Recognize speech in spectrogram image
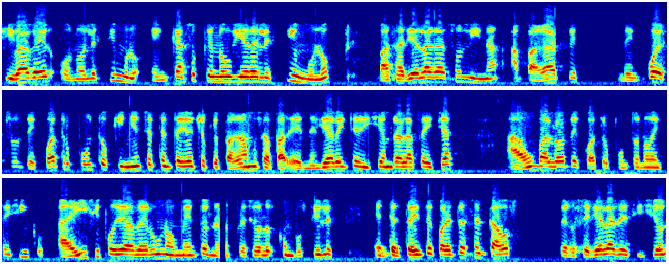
si va a haber o no el estímulo. En caso que no hubiera el estímulo, pasaría la gasolina a pagarse de impuestos de 4.578 que pagamos en el día 20 de diciembre a la fecha a un valor de 4.95. Ahí sí podría haber un aumento en el precio de los combustibles entre 30 y 40 centavos, pero sería la decisión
